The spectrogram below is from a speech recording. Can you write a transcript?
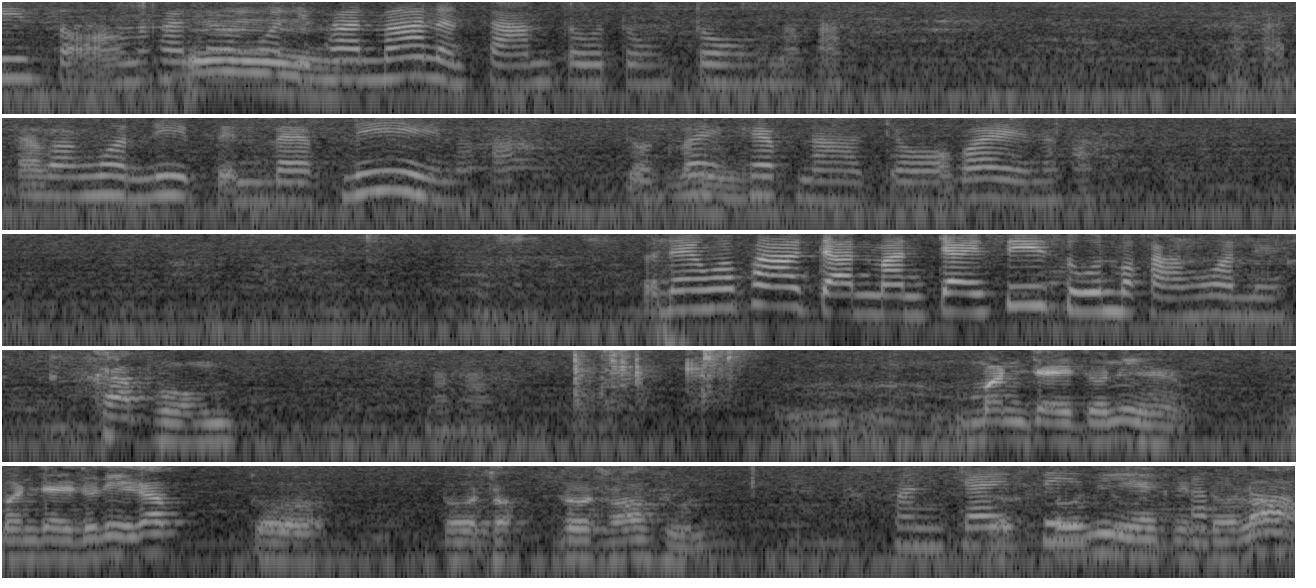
142นะคะแต่ว่างวดที่ผ่านมานั่น3ตัวตรงๆนะคะนะคะ แต่ว่างวดนี้เป็นแบบนี้นะคะ จดไว้แคปหน้าจอไว้นะคะ แสดงว่าพระอาจารย์มั่นใจ40บ่คะงวดนี้ครับผมนะคะมั่นใจตัวนี้ครับมั่นใจตัวนี้ครับ ตัวตัวสตัวสองศูนย์ มันใจตัสี่วนี้ศูนย์เป็นกับตัวสร่ออง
